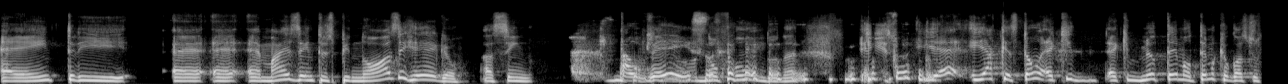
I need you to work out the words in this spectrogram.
é entre é, é, é mais entre Spinoza e Hegel, assim, Talvez. No, fundo, né? Isso. E, é, e a questão é que, é que meu tema, o tema que eu gosto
